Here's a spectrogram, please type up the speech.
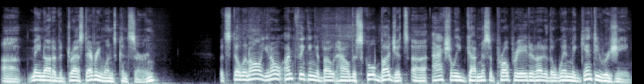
uh, may not have addressed everyone's concern. But still, in all, you know, I'm thinking about how the school budgets uh, actually got misappropriated under the Wynne McGuinty regime.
